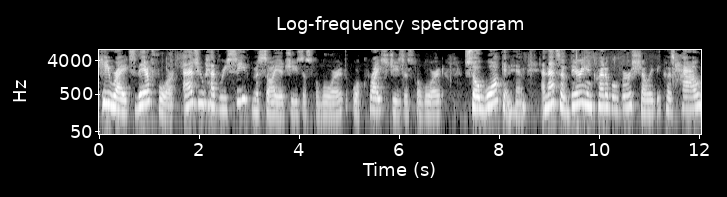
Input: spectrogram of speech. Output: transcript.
He writes, Therefore, as you have received Messiah Jesus the Lord, or Christ Jesus the Lord, so walk in him. And that's a very incredible verse, Shelley, because how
